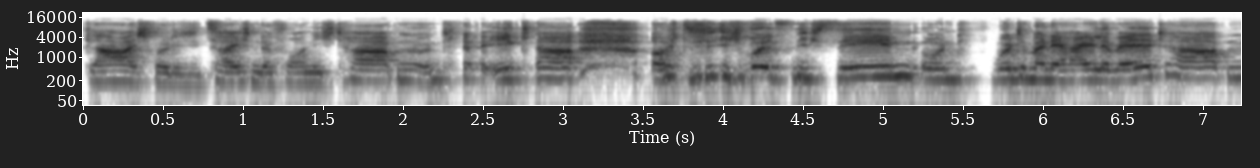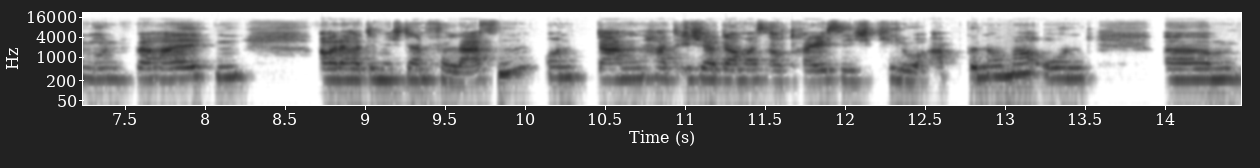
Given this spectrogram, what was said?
klar, ich wollte die Zeichen davor nicht haben und eh klar, und ich wollte es nicht sehen und wollte meine heile Welt haben und behalten. Aber der hatte mich dann verlassen und dann hatte ich ja damals auch 30 Kilo abgenommen und ähm,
